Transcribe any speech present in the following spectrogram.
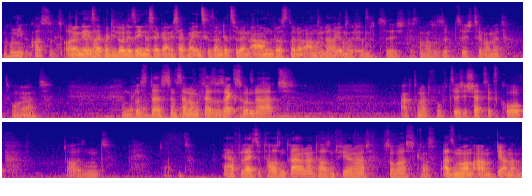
ein Huni gekostet. Oder nee, sag mal, die Leute sehen das ja gar nicht. Sag mal insgesamt jetzt zu deinen Armen, du hast nur deinen Arm 100, tätowiert. 150, das nochmal so 70, zähl mal mit. 200. Jetzt. Plus das sind es dann ungefähr so 600, 850, ich schätze jetzt grob 1000, 1000. Ja, vielleicht so 1300, 1400, sowas. Krass. Also nur am Arm, die anderen.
